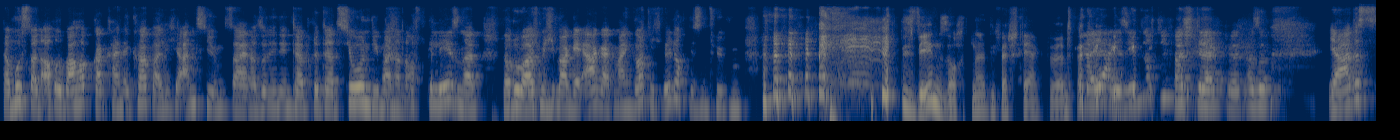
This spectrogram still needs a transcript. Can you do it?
Da muss dann auch überhaupt gar keine körperliche Anziehung sein. Also in den Interpretationen, die man dann oft gelesen hat, darüber habe ich mich immer geärgert. Mein Gott, ich will doch diesen Typen. die Sehnsucht, ne, die verstärkt wird. Ja, ja, die Sehnsucht, die verstärkt wird. Also ja, das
